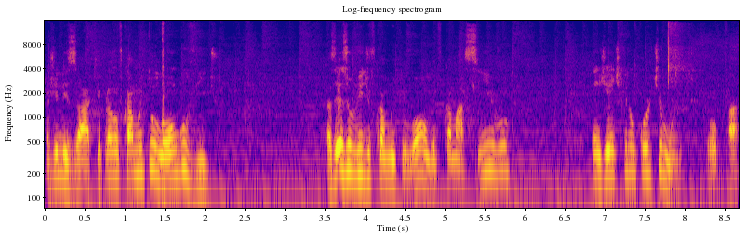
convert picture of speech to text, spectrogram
Agilizar aqui para não ficar muito longo o vídeo. Às vezes o vídeo fica muito longo, ele fica massivo. Tem gente que não curte muito. Opa,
